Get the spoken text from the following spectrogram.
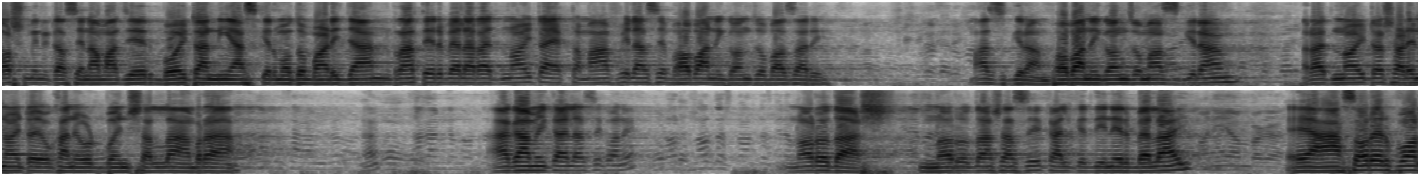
দশ মিনিট আছে নামাজের। বইটা নিয়ে আজকের মতো বাড়ি যান। রাতের বেলা রাত নয়টা একটা মাহফিল আছে ভবানীগঞ্জ বাজারে। মাঝগ্রাম ভবানীগঞ্জ মাঝগ্রাম রাত নয়টা, সাড়ে নয়টায় ওখানে উঠবো ইনশাল্লাহ। আমরা হ্যাঁ? আগামীকাল আছে কনে? নরদাস নরদাস আছে কালকে দিনের বেলায়। আসরের পর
